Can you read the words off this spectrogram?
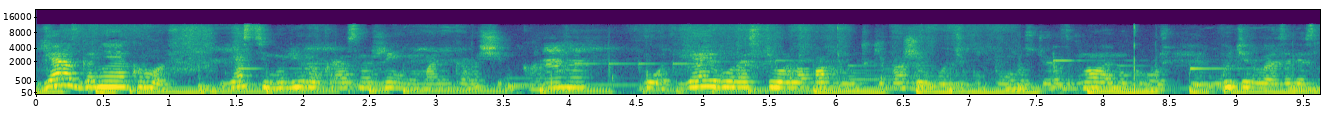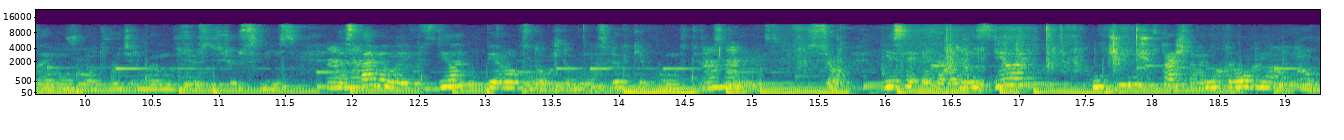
я разгоняю кровь. Я стимулирую кровоснабжение маленького щенка. Мгм. Вот, я его растерла по грудке, по животику полностью, разогнала ему кровь, вытерла, залезла ему в рот, вытерла ему всю, всю слизь, Мгм. заставила его сделать первый вздох, чтобы у нас легкие полностью Мгм. раскрылись. Все. Если этого не сделать, ничего, ничего страшного, не трогай его.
